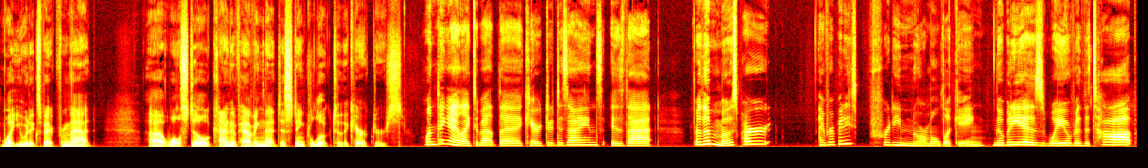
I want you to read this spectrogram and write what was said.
what you would expect from that, uh, while still kind of having that distinct look to the characters. One thing I liked about the character designs is that, for the most part, everybody's pretty normal looking. Nobody is way over the top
